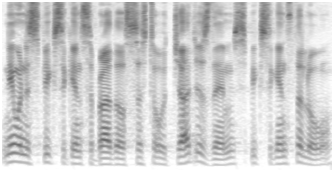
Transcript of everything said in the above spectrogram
Anyone who speaks against a brother or sister or judges them speaks against the law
